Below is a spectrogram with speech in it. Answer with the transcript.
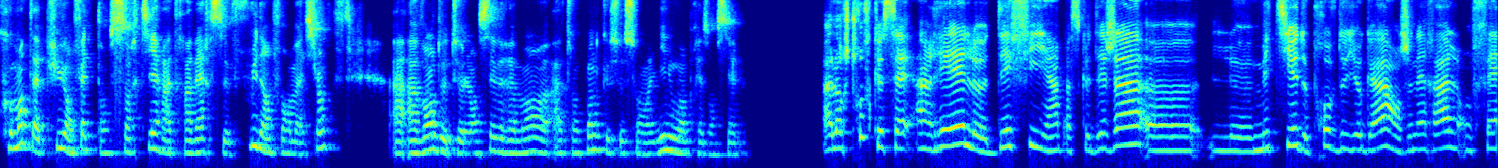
Comment tu as pu en fait t'en sortir à travers ce flux d'informations avant de te lancer vraiment à ton compte, que ce soit en ligne ou en présentiel? Alors, je trouve que c'est un réel défi, hein, parce que déjà, euh, le métier de prof de yoga, en général, on fait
